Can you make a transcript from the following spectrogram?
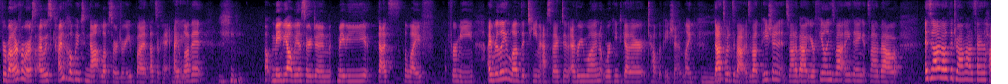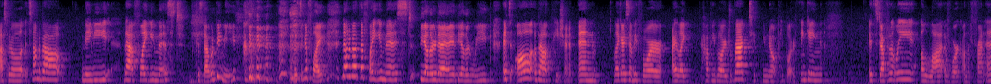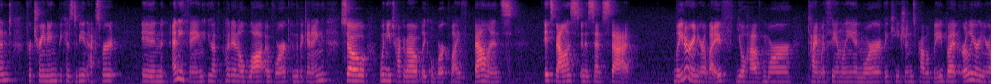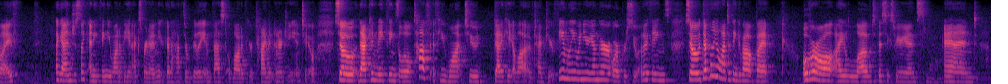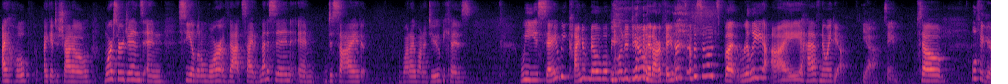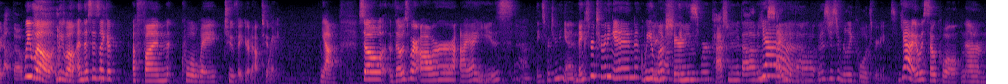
for better or for worse, I was kind of hoping to not love surgery, but that's okay. I love it. Oh, maybe I'll be a surgeon. Maybe that's the life for me. I really love the team aspect of everyone working together to help the patient. Like Mm. that's what it's about. It's about the patient. It's not about your feelings about anything. It's not about it's not about the drama outside of the hospital. It's not about maybe that flight you missed because that would be me missing a flight. Not about the flight you missed the other day, the other week. It's all about the patient. And like I said before, I like how people are direct. You know what people are thinking. It's definitely a lot of work on the front end for training because to be an expert in anything, you have to put in a lot of work in the beginning. So when you talk about like a work life balance, it's balanced in a sense that later in your life you'll have more time with family and more vacations probably, but earlier in your life again, just like anything you want to be an expert in, you're going to have to really invest a lot of your time and energy into. So that can make things a little tough if you want to dedicate a lot of time to your family when you're younger or pursue other things. So definitely a lot to think about, but overall, I loved this experience Yeah. and I hope I get to shadow more surgeons and see a little more of that side of medicine and decide what I want to do because we say we kind of know what we want to do in our favorites episodes, but really I have no idea. Yeah, same. So We'll figure it out though. we will, we will. And this is like a, a fun, cool way to figure it out too. Right. Yeah. So those were our IIEs. Yeah. Thanks for tuning in. Thanks for tuning in. We Hearing love sharing. Things we're passionate about and Yeah. excited about. It was just a really cool experience. Yeah, it was so cool. Um,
